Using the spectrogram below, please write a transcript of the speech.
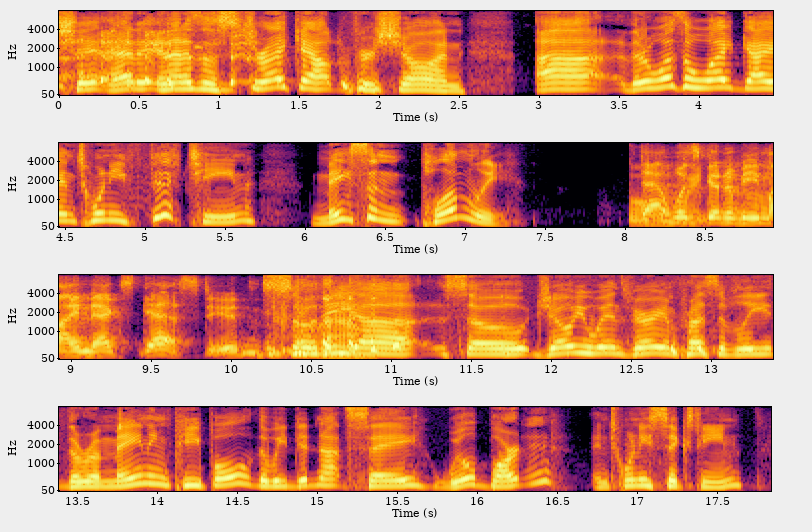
Shit, that is- and that is a strikeout for Sean. Uh, there was a white guy in 2015, Mason Plumlee. that was gonna be my next guess, dude. So the uh, so Joey wins very impressively. The remaining people that we did not say: Will Barton in 2016,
